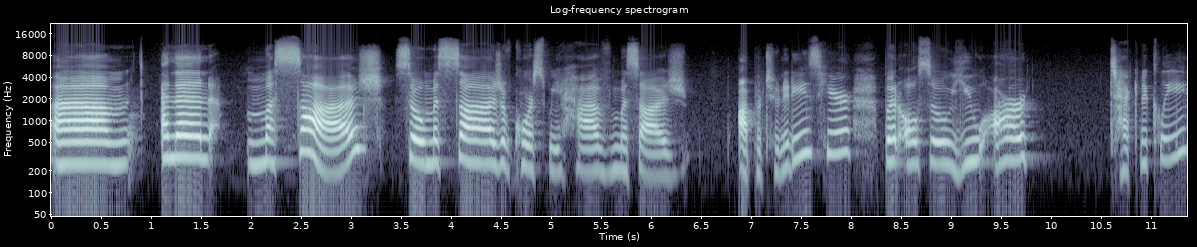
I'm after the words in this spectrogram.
Um, and then massage. So massage, of course, we have massage opportunities here, but also you are technically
